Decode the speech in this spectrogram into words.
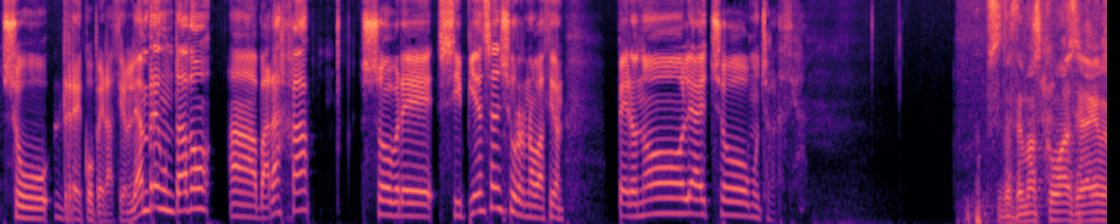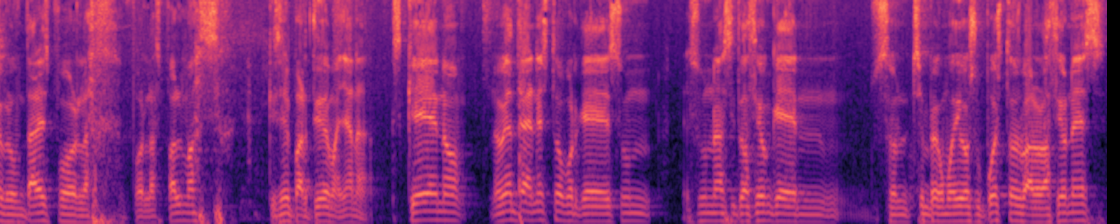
su recuperación. Le han preguntado a Baraja sobre si piensa en su renovación, pero no le ha hecho mucha gracia. Situación más cómoda sería que me preguntaras por, por Las Palmas, que es el partido de mañana. Es que no, no voy a entrar en esto porque es, un, es una situación que son siempre, como digo, supuestos, valoraciones.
